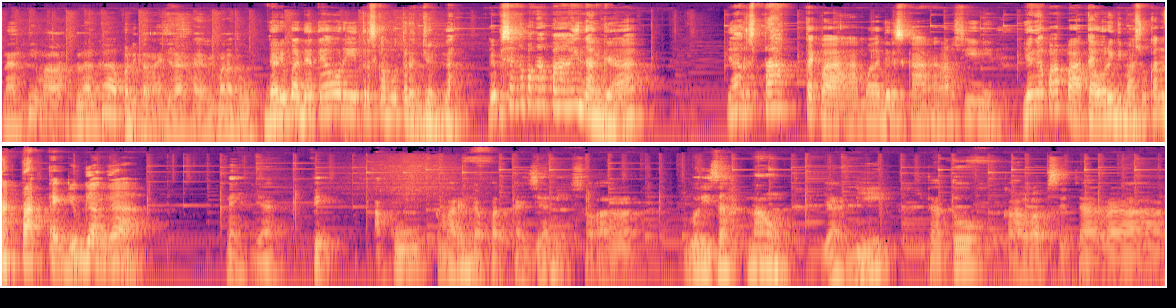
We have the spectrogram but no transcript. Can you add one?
nanti malah gelagapan di tengah jalan kayak gimana tuh Daripada teori terus kamu terjun lah, nggak bisa ngapa-ngapain enggak? Ya harus praktek lah, mulai dari sekarang harus ini. Ya nggak apa-apa, teori dimasukkan, nah praktek juga enggak. Nih ya, Pi, aku kemarin dapat kajian nih soal Gorizah Now. Jadi kita tuh kalau secara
